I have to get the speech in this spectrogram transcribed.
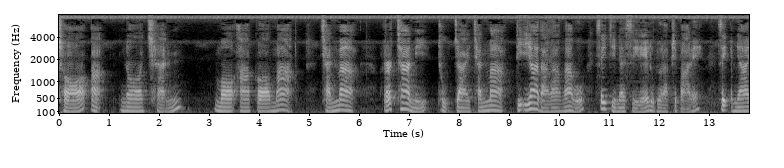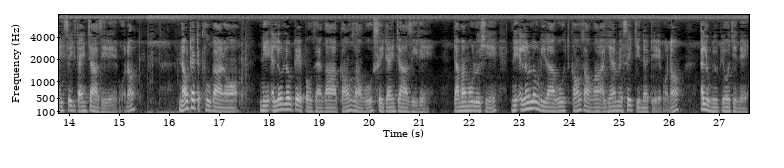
ချောอะ นอฉัน มออากอมาก ฉันมากรสชาตินี้ถูกใจฉันมากဒီအရသာကငါ့ကိုစိတ်ကြည်နဲ့စေတယ်လို့ပြောတာဖြစ်ပါတယ်စိတ်အများကြီးစိတ်တိုင်းကြစေတယ်ပေါ့နော်နောက်ထပ်တစ်ခုကတော့နေအလုံးလုံးတဲ့ပုံစံကခေါင်းဆောင်ကိုစိတ်တိုင်းကြစေတယ်ဒါမှမဟုတ်လို့ရှိရင်နေအလုံးလုံးနေတာကိုခေါင်းဆောင်ကအယမ်းပဲစိတ်ကြည်နဲ့တယ်ပေါ့နော်အဲ့လိုမျိုးပြောခြင်းနဲ့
